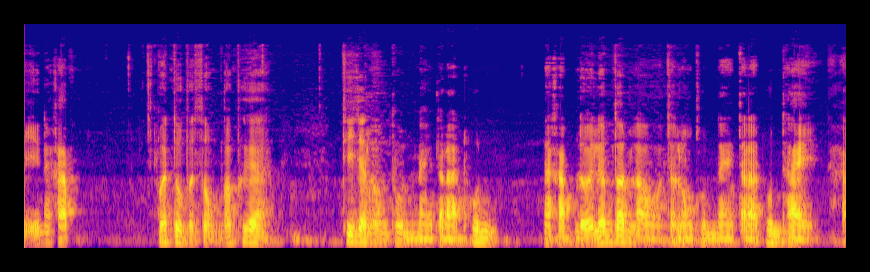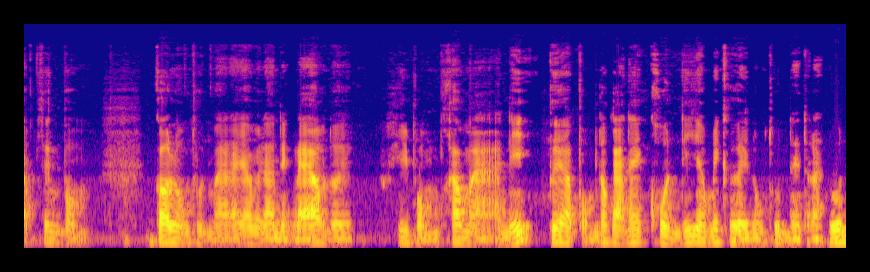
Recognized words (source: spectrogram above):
นี้นะครับ วัตถุประสงค์ก็เพื่อที่จะลงทุนในตลาดหุ้นนะครับ โดยเริ่มต้นเราจะลงทุนในตลาดหุ้นไทย ครับ ซึ่งผมก็ลงทุนมาระยะเวลาหนึ่งแล้ว โดยที่ผมเข้ามาอันนี้เพื่อผมต้องการให้คนที่ยังไม่เคยลงทุนในตลาดหุ้น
